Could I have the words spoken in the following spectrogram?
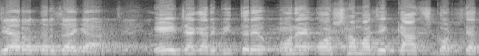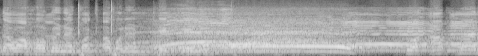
জিয়ারতের জায়গা। এই জায়গার ভিতরে অনেক অসামাজিক কাজ করতে দেওয়া হবে না, কথা বলেন ঠিক? তো আপনার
